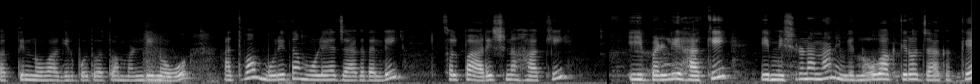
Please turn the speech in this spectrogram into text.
ಕತ್ತಿನ ನೋವಾಗಿರ್ಬೋದು ಅಥವಾ ಮಂಡಿ ನೋವು ಅಥವಾ ಮುರಿದ ಮೂಳೆಯ ಜಾಗದಲ್ಲಿ ಸ್ವಲ್ಪ ಅರಿಶಿನ ಹಾಕಿ, ಈ ಬಳ್ಳಿ ಹಾಕಿ ಈ ಮಿಶ್ರಣನ ನಿಮಗೆ ನೋವಾಗ್ತಿರೋ ಜಾಗಕ್ಕೆ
